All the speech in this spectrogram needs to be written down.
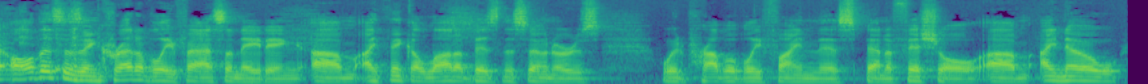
all this is incredibly fascinating. Um, I think a lot of business owners would probably find this beneficial. Um, I know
